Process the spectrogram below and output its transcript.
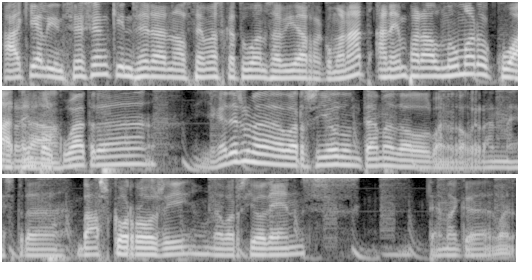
Aquí a l'Incession, quins eren els temes que tu ens havies recomanat. Anem per al número 4. Anem pel 4 i aquest és una versió d'un tema del, bueno, del gran mestre Vasco Rossi, una versió un tema que bueno,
